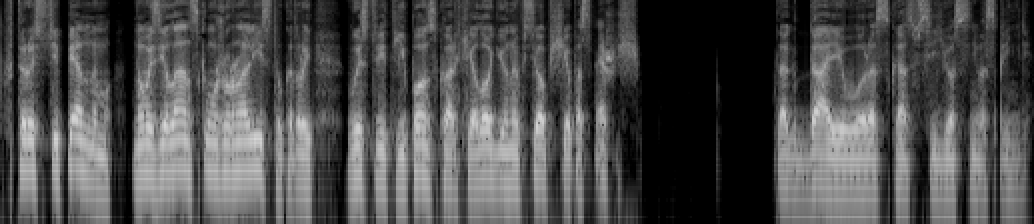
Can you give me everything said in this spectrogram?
второстепенному новозеландскому журналисту, который выставит японскую археологию на всеобщее посмешище. Тогда его рассказ всерьез не восприняли.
